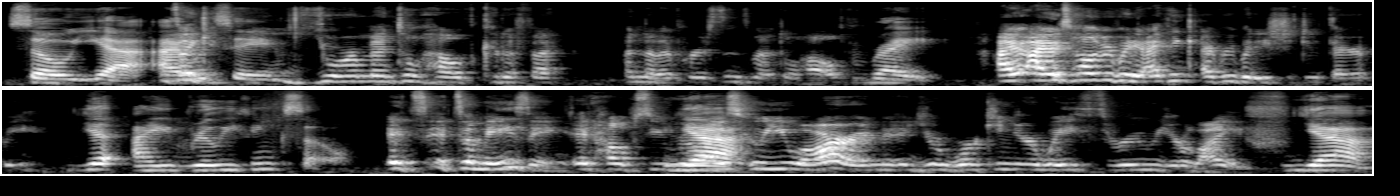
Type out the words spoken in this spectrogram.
so yeah, I like- would say Your mental health could affect another person's mental health. right. I, I tell everybody I think everybody should do therapy. Yeah, I really think so. It's it's amazing. It helps you realize Yeah. who you are and you're working your way through your life. Yeah,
